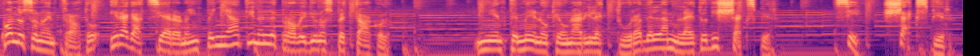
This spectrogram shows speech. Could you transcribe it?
Quando sono entrato, i ragazzi erano impegnati nelle prove di uno spettacolo. Niente meno che una rilettura dell'Amleto di Shakespeare. Sì, Shakespeare,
